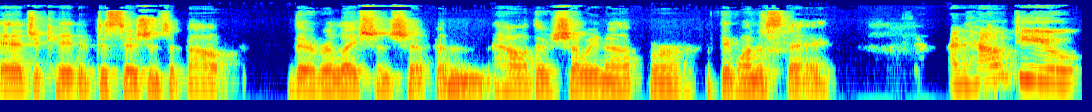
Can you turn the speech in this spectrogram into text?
educated decisions about their relationship and how they're showing up or if they want to stay. And how do you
